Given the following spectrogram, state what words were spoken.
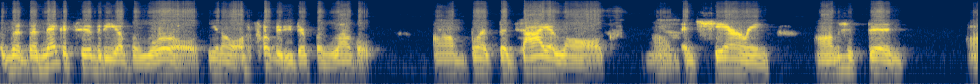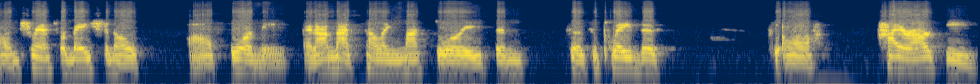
the, the negativity of the world, you know, on so many different levels. Um, but the dialogue um, Yeah. and sharing um, has been um, transformational uh, for me. And I'm not telling my story to, to, to play this uh, hierarchy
